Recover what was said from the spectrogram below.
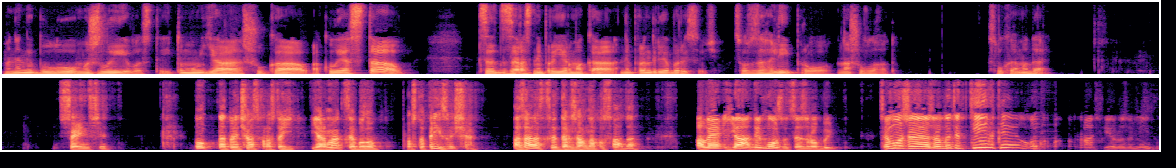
в мене не було можливостей. І Тому я шукав, а коли я став, це зараз не про Єрмака, не про Андрія Борисовича. Це взагалі про нашу владу. Слухаємо далі. Сенсі. Ну, на той час просто Ярмак це було просто прізвище. А зараз це державна посада. Але я не можу це зробити. Це може зробити тільки голова парафії, розумієте?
